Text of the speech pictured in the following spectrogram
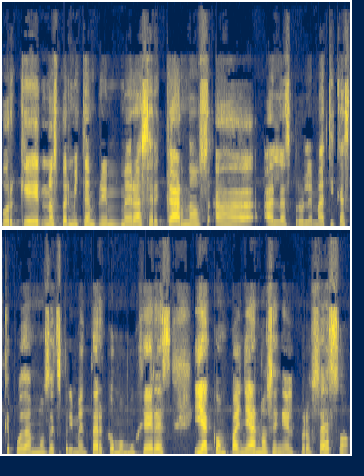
porque nos permiten primero acercarnos a, las problemáticas que podamos experimentar como mujeres y acompañarnos en el proceso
